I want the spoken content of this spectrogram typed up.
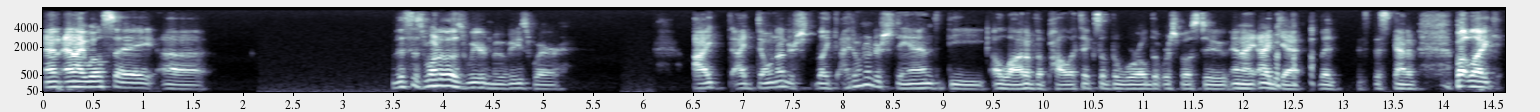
and and I will say uh, this is one of those weird movies where I I don't understand like I don't understand the a lot of the politics of the world that we're supposed to and I, I get that it's this kind of but like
